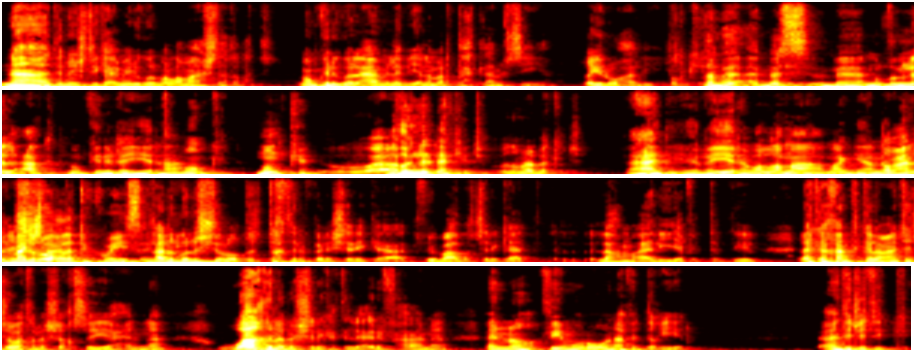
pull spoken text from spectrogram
نادر يشتكي عميل يقول والله ما اشتغلت. ممكن يقول العامله ذي أنا ما ارتحت لها نفسيا. غيروها لي. أوكي. طب بس من ضمن العقد ممكن يغيرها؟ ممكن. ممكن. من ضمن ال package؟ من ضمن ال package. عادي يغيرها. والله ما ما طبعاً ما اشتغلت كويس خلينا. نقول الشروط تختلف بين الشركات. في بعض الشركات لهم آلية في التبديل. لكن خلينا نتكلم عن تجربتنا الشخصية إحنا وأغلب الشركات اللي أعرفها أنا إنه في مرونة في التغيير. أنت جتك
